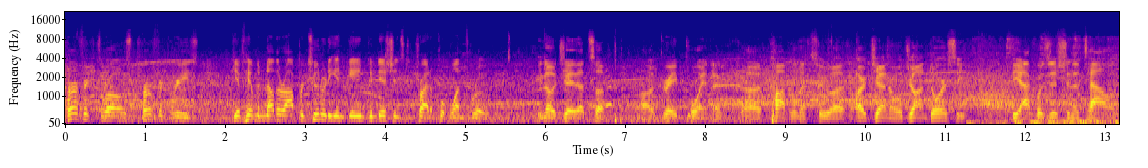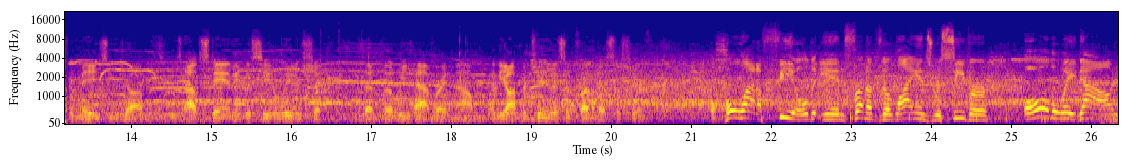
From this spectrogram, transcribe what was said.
perfect throws, perfect reads. Give him another opportunity in game conditions to try to put one through. You know, Jay, that's a, a great point, a, a compliment to uh, our general, John Dorsey. The acquisition of talent, amazing job. It's, it's outstanding to see the leadership that, that we have right now and the opportunity that's in front of us this year a whole lot of field in front of the Lions receiver all the way down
